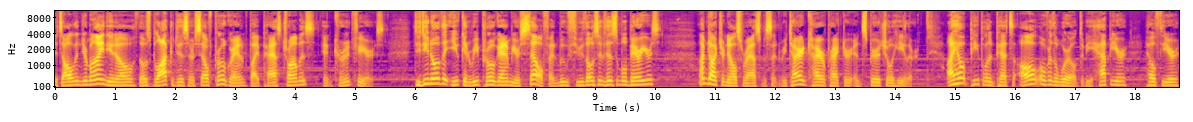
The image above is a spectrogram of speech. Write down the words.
It's all in your mind, you know. Those blockages are self programmed by past traumas and current fears. Did you know that you can reprogram yourself and move through those invisible barriers? I'm Dr. Nels Rasmussen, retired chiropractor and spiritual healer. I help people and pets all over the world to be happier, healthier,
